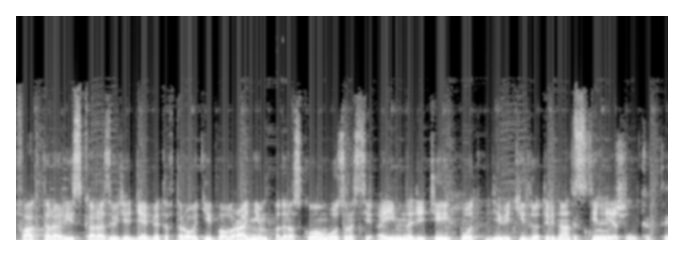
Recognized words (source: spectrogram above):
фактора риска развития диабета второго типа в раннем подростковом возрасте, а именно детей от 9 до 13 Такое лет. очень как-то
